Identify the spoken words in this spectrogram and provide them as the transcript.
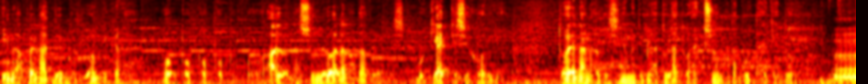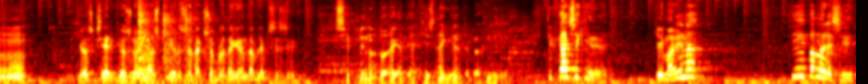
Είναι απέναντί μου δυο μικρά. Πω, πω, πω, πω, πω, πω. Άλλο να σου λέω, αλλά να τα βλέπεις. Μπουκιάκι και συγχώριο. Το ένα να δεις είναι με την πλατούλα του έξω, με τα μπουτάκια του. Mm. Ποιος ξέρει ποιος γονιός πλήρωσε τα ξόπλατα για να τα βλέπεις εσύ; Σε κλείνω τώρα γιατί αρχίζει να γίνεται παιχνίδι. Τι κάνεις εκεί, ρε; Και η Μαρίνα; Τι είπαμε, ρε, εσύ;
